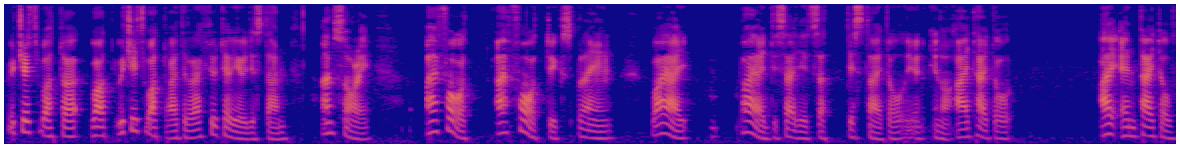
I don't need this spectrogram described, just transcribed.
Which is what uh, what which is what I'd like to tell you this time. I'm sorry. I thought I thought to explain why I why I decided that this title you, you know I titled I entitled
